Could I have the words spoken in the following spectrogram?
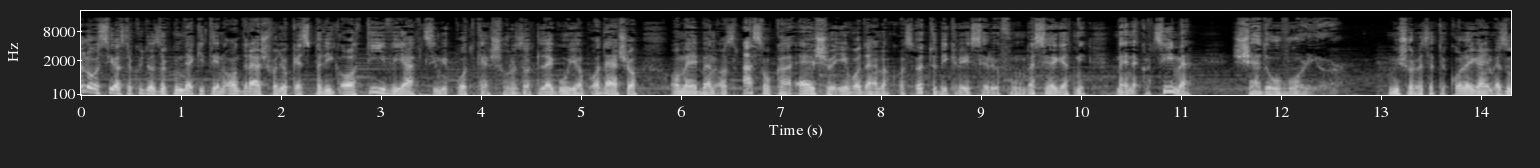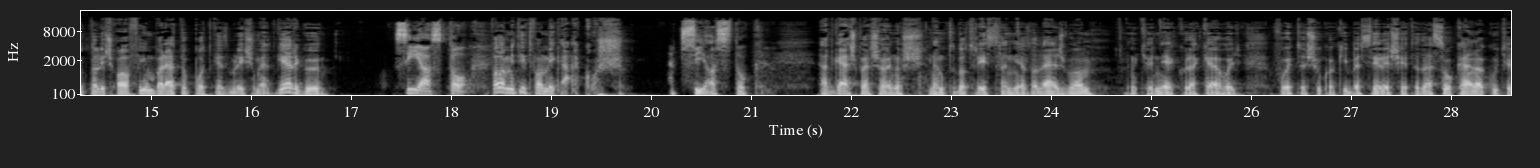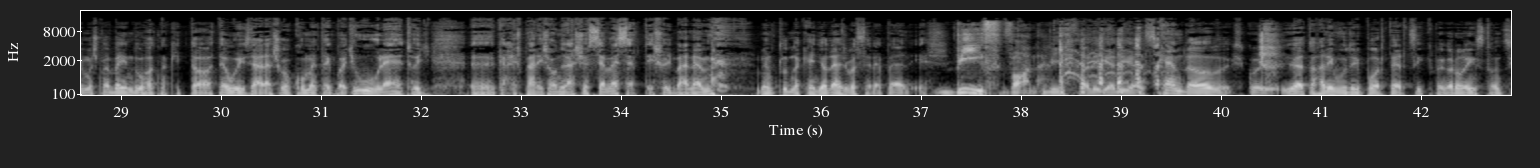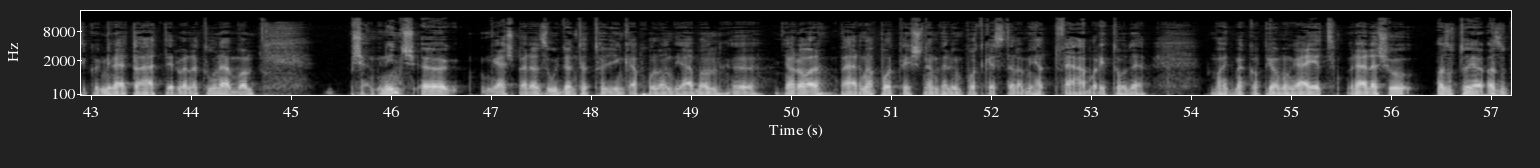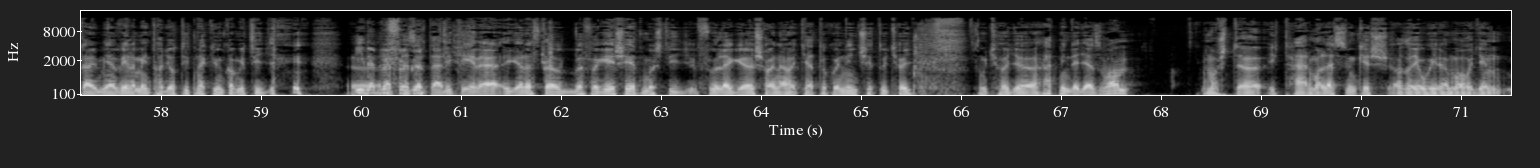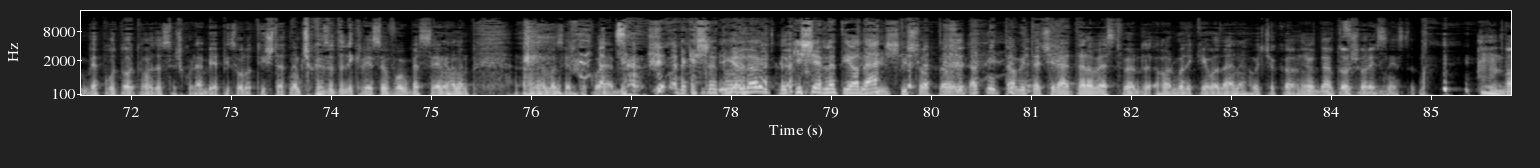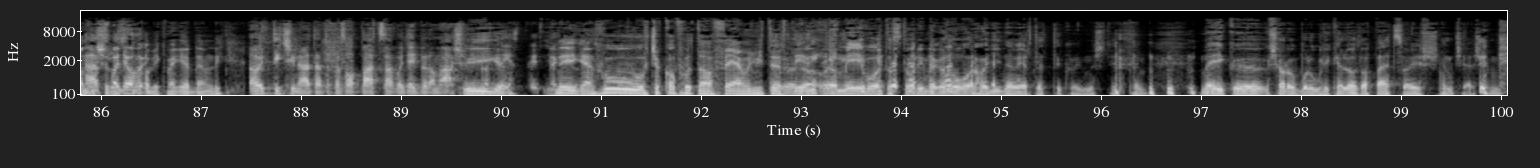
Hello, sziasztok, üdvözlök mindenkit, én András vagyok, ez pedig a TV App című podcast sorozat legújabb adása, amelyben az Ahsoka első évadának az ötödik részéről fogunk beszélgetni, melynek a címe Shadow Warrior. Műsorvezető kollégáim ezúttal is a Filmbarátok podcastből ismert Gergő. Sziasztok! Valamint itt van még Ákos. Sziasztok! Hát Gáspár sajnos nem tudott részt venni az adásban, úgyhogy nélküle kell, hogy folytassuk a kibeszélését az eszókának, úgyhogy most már beindulhatnak itt a teorizálások a kommentekbe, hogy ú, lehet, hogy Gáspár és András összeveszett, és hogy már nem, nem tudnak egy adásba szerepelni. És Beef van. Beef van, igen, igen. Scandal, és akkor jöhet a Hollywood Reporter cikk, meg a Rolling Stone cikk, hogy mi lehet a háttérben a túrában. Semmi nincs. Gáspár az úgy döntött, hogy inkább Hollandiában ö, nyaral pár napot, és nem velünk podcastel, ami hát felháborító, de majd megkapja magáét. Ráadásul azután, azután, hogy milyen véleményt hagyott itt nekünk, amit így Ide reprezentálni kéne, igen, ezt a befögését, most így főleg sajnálhatjátok, hogy nincs itt, úgyhogy, úgyhogy hát mindegy, ez van. Most uh, itt hárman leszünk, és az a jó hírem van, hogy én bepótoltam az összes korábbi epizódot is, tehát nem csak az ötödik részről fog beszélni, hanem, hanem azért a korábbi. Érdekes lett volna, a kísérleti adás. Pislogtam, hát mint amit te csináltál a Westworld harmadik évadánál, hogy csak a jó, de utolsó részt nézted. Vannak hát, vagy ahogy, amik megérdemlik. Ahogy ti csináltátok az apácával, vagy egyben a másodikat Igen. néztétek. Igen, hú, csak kaphattam a fejem, hogy mi történik. Olyan, olyan mély volt a sztori, meg a lore, hogy így nem értettük, hogy most éppen melyik ö, sarokból ugrik elő az apáca, és nem csinál semmit.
